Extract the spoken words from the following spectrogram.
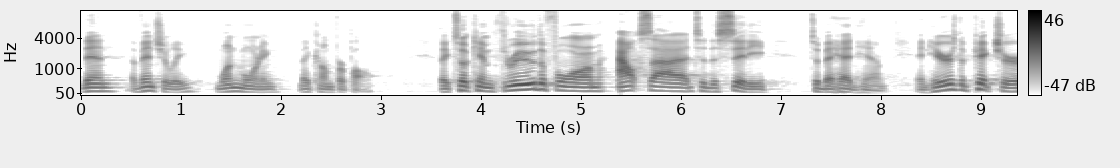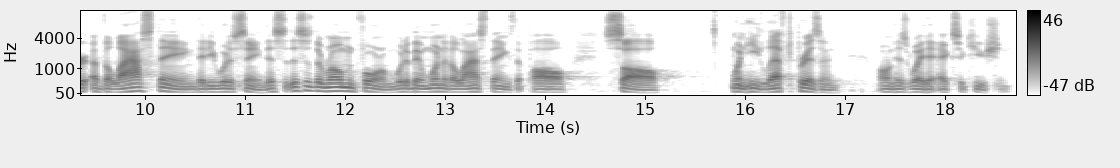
Then, eventually, one morning, they come for Paul. They took him through the forum outside to the city to behead him. And here's the picture of the last thing that he would have seen. This, this is the Roman Forum, would have been one of the last things that Paul saw when he left prison on his way to execution.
